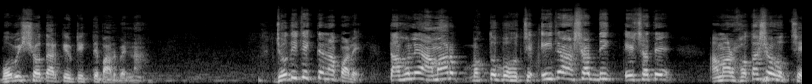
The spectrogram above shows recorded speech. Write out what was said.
ভবিষ্যতে আর কেউ টিকতে পারবে না। যদি টিকতে না পারে, তাহলে আমার বক্তব্য হচ্ছে, এইটা আসার দিক, এর সাথে আমার হতাশা হচ্ছে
